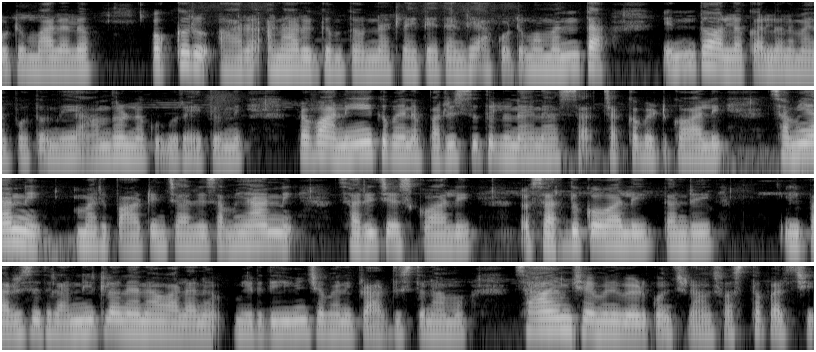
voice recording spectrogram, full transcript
కుటుంబాలలో ఒక్కరు ఆరో అనారోగ్యంతో ఉన్నట్లయితే తండ్రి ఆ కుటుంబం అంతా ఎంతో అల్లకల్లోలం అయిపోతుంది ఆందోళనకు గురవుతుంది ప్రభా అనేకమైన పరిస్థితులనైనా స చక్కబెట్టుకోవాలి. సమయాన్ని మరి పాటించాలి సమయాన్ని సరి చేసుకోవాలి సర్దుకోవాలి తండ్రి. ఈ పరిస్థితులన్నింటిలోనైనా వాళ్ళను మీరు దీవించమని ప్రార్థిస్తున్నాము. సహాయం చేయమని వేడుకొంచున్నాము. స్వస్థపరిచి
